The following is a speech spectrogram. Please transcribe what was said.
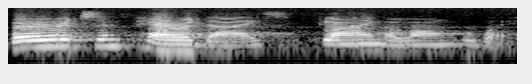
birds in paradise flying along the way.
